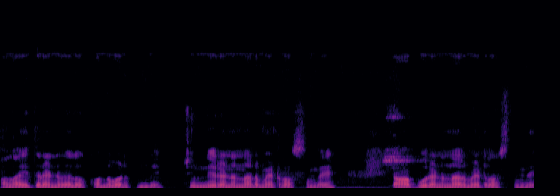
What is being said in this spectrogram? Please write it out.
అలా అయితే రెండు వేల ఒక్క వంద పడుతుంది. చున్నీ రెండున్నర మీటర్ వస్తుంది. టాపు రెండున్నర మీటర్ వస్తుంది.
